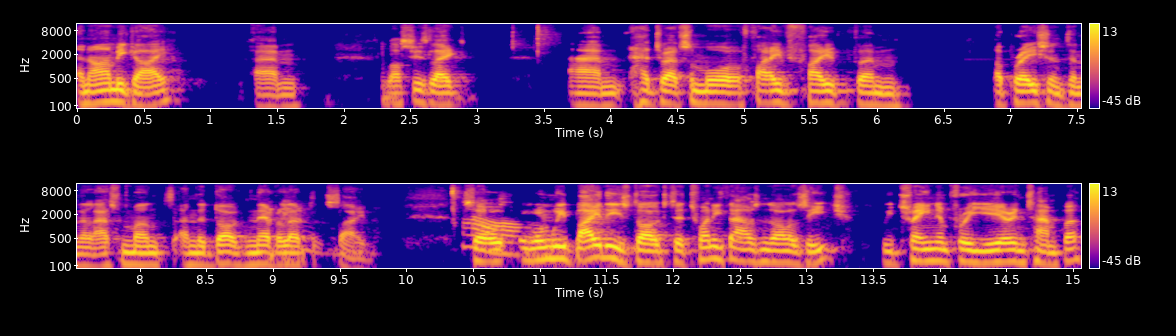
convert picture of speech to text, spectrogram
an army guy, um, lost his leg, um, had to have some more five five um, operations in the last month, and the dog never left its side. So Aw. when we buy these dogs, they're twenty thousand dollars each. We train them for a year in Tampa.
